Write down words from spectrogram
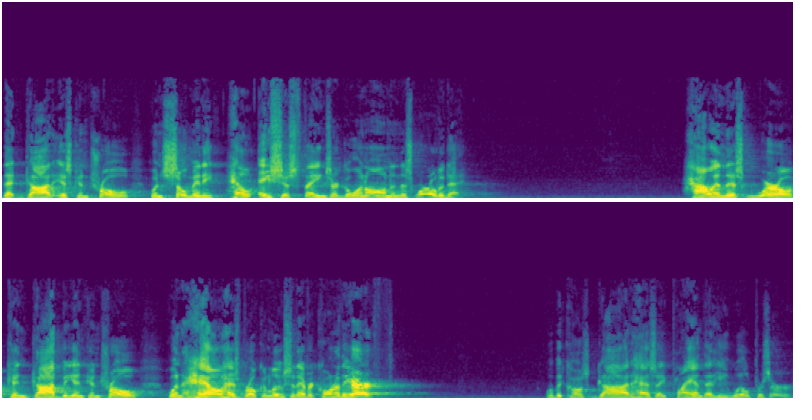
that God is control when so many hellacious things are going on in this world today. How in this world can God be in control when hell has broken loose in every corner of the earth? Well, because God has a plan that He will preserve.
